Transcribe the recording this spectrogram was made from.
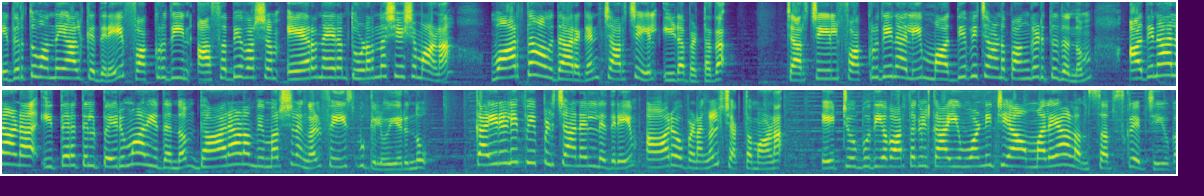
എതിർത്തു വന്നയാൾക്കെതിരെ ഫക്രുദ്ദീൻ അസഭ്യവർഷം ഏറെ നേരം തുടർന്ന ശേഷമാണ് വാർത്താ അവതാരകൻ ചർച്ചയിൽ ഇടപെട്ടത്. ചർച്ചയിൽ ഫക്രുദ്ദീൻ അലി മദ്യപിച്ചാണ് പങ്കെടുത്തതെന്നും അതിനാലാണ് ഇത്തരത്തിൽ പെരുമാറിയതെന്നും ധാരാളം വിമർശനങ്ങൾ ഫേസ്ബുക്കിൽ ഉയരുന്നു. കൈരളി പീപ്പിൾ ചാനലിനെതിരെയും ആരോപണങ്ങൾ ശക്തമാണ്. ഏറ്റവും പുതിയ വാർത്തകൾക്കായി വൺ ഇന്ത്യ മലയാളം സബ്സ്ക്രൈബ് ചെയ്യുക.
